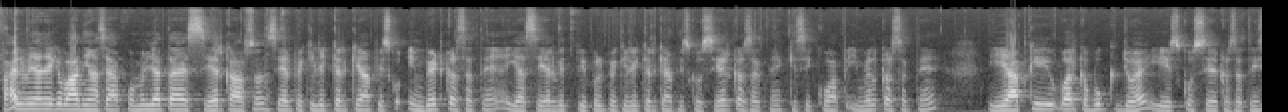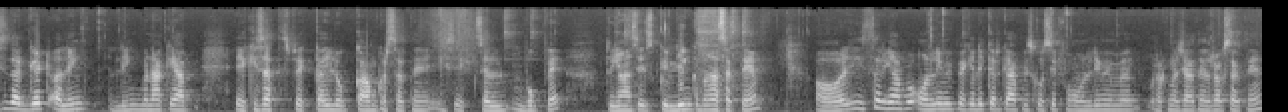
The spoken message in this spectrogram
फ़ाइल में जाने के बाद यहाँ से आपको मिल जाता है शेयर का ऑप्शन शेयर पे क्लिक करके आप इसको इम्बेड कर सकते हैं या शेयर विथ पीपल पे क्लिक करके आप इसको शेयर कर सकते हैं. किसी को आप ईमेल कर सकते हैं. ये आपकी वर्क बुक जो है, ये इसको शेयर कर सकते हैं. इसी तरह गेट अ लिंक लिंक बना के आप एक ही साथ इस पर कई लोग काम कर सकते हैं इस एक्सेल बुक पे. तो यहाँ से इसकी लिंक बना सकते हैं. और इस तरह यहाँ पर ओनली मी पे क्लिक करके आप इसको सिर्फ़ ओनली मी में रखना चाहते हैं तो रख सकते हैं।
